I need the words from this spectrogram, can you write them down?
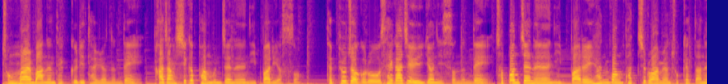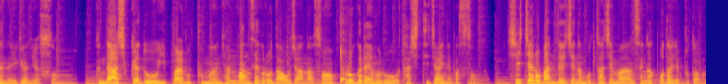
정말 많은 댓글이 달렸는데 가장 시급한 문제는 이빨이었어. 대표적으로 세 가지 의견이 있었는데 첫 번째는 이빨을 현광 파츠로 하면 좋겠다는 의견이었어. 근데 아쉽게도 이빨 부품은 현광색으로 나오지 않아서 프로그램으로 다시 디자인해봤어. 실제로 만들지는 못하지만 생각보다 예쁘더라.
